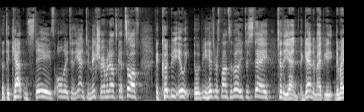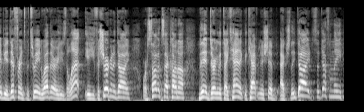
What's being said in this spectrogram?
that the captain stays all the way to the end to make sure everybody else gets off, it could be it, it would be his responsibility to stay to the end. Again, it might be there might be a difference between whether he's the la- for sure going to die or Savik Sakana. During the Titanic, the captain of the ship actually died. So definitely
